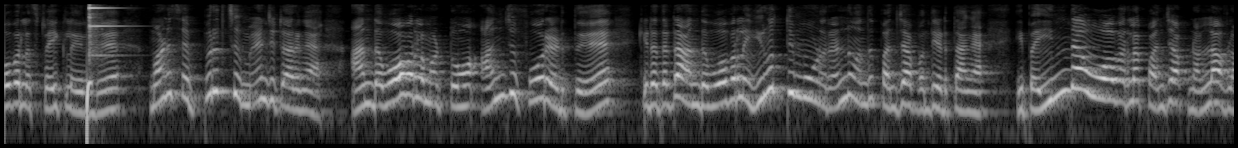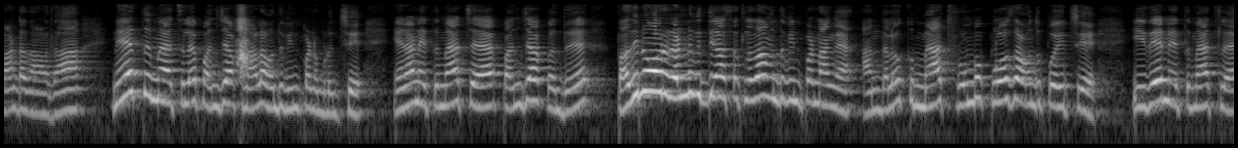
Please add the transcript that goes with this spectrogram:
ஓவரில் ஸ்ட்ரைக்கில் இருந்து மனுஷன் பிரித்து மேய்ஞ்சிட்டாருங்க. அந்த ஓவரில் மட்டும் அஞ்சு ஃபோர் எடுத்து கிட்டத்தட்ட அந்த ஓவரில் இருபத்தி மூணு ரன் வந்து பஞ்சாப் வந்து எடுத்தாங்க. இப்போ இந்த ஓவர் ஓவரில் பஞ்சாப் நல்லா விளாண்டதுனால தான் நேற்று மேட்ச்சில் பஞ்சாப்னால் வந்து வின் பண்ண முடிஞ்சுச்சு. ஏன்னா நேற்று மேட்ச்சை பஞ்சாப் வந்து பதினோரு ரன் வித்தியாசத்தில் தான் வந்து வின் பண்ணாங்க. அந்த அளவுக்கு மேட்ச் ரொம்ப க்ளோஸாக வந்து போயிடுச்சு. இதே நேற்று மேட்ச்சில்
